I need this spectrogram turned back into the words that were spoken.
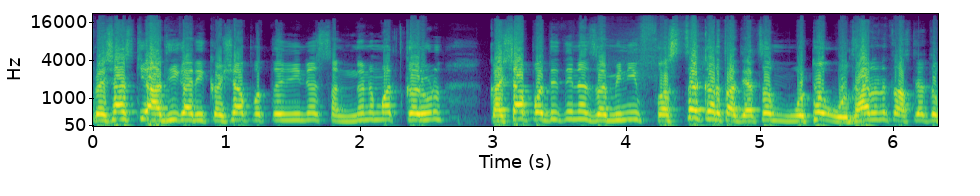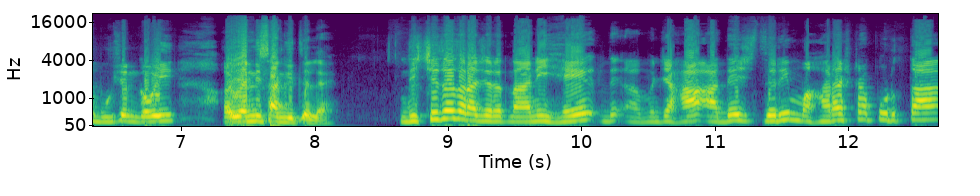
प्रशासकीय अधिकारी कशा पद्धतीनं संगणमत करून कशा पद्धतीनं जमिनी फस्त करतात याचं मोठं उदाहरणच असल्याचं भूषण गवई यांनी सांगितलेलं आहे. निश्चितच राजरत्न. आणि हे म्हणजे हा आदेश जरी महाराष्ट्रापुरता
